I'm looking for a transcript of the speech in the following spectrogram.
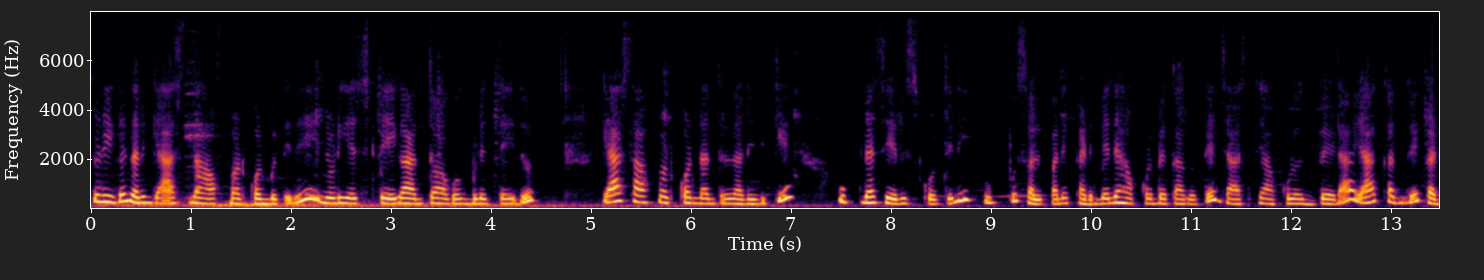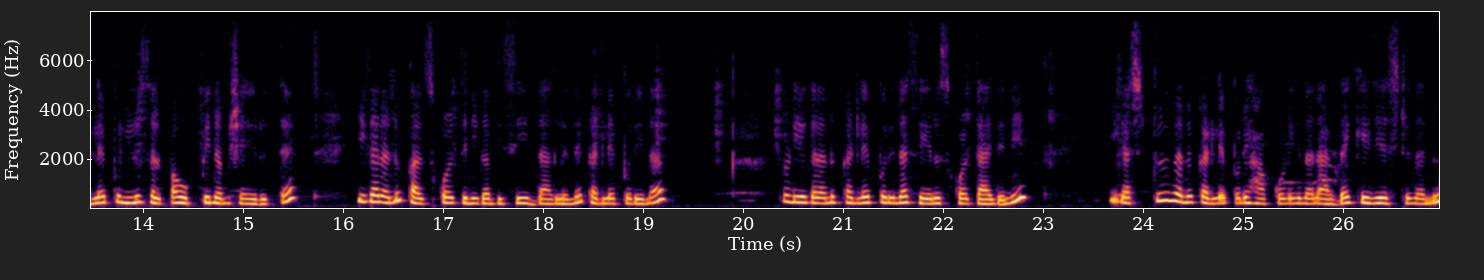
ನೋಡಿ, ಈಗ ನಾನು ಗ್ಯಾಸ್ನ ಆಫ್ ಮಾಡ್ಕೊಂಡ್ಬಿಟ್ಟಿದ್ದೀನಿ. ನೋಡಿ, ಎಷ್ಟು ಬೇಗ ಅಂತೂ ಆಗೋಗ್ಬಿಡುತ್ತೆ ಇದು. ಗ್ಯಾಸ್ ಆಫ್ ಮಾಡ್ಕೊಂಡ ನಂತರ ನಾನು ಇದಕ್ಕೆ ಉಪ್ಪನ್ನ ಸೇರಿಸ್ಕೊಳ್ತೀನಿ. ಉಪ್ಪು ಸ್ವಲ್ಪನೇ ಕಡಿಮೆನೇ ಹಾಕ್ಕೊಳ್ಬೇಕಾಗುತ್ತೆ ಜಾಸ್ತಿ ಹಾಕ್ಕೊಳ್ಳೋದು ಬೇಡ. ಯಾಕಂದರೆ ಕಡಲೆಪುರಿಲಿ ಸ್ವಲ್ಪ ಉಪ್ಪಿನಂಶ ಇರುತ್ತೆ. ಈಗ ನಾನು ಕಲಿಸ್ಕೊಳ್ತೀನಿ ಈಗ ಬಿಸಿ ಇದ್ದಾಗಲೇ ಕಡಲೆಪುರಿನ. ನೋಡಿ, ಈಗ ನಾನು ಕಡಲೆಪುರಿನ ಸೇರಿಸ್ಕೊಳ್ತಾ ಇದ್ದೀನಿ. ಈಗ ಅಷ್ಟು ನಾನು ಕಡಲೆಪುರಿ ಹಾಕ್ಕೊಂಡು ಈಗ ನಾನು ಅರ್ಧ ಕೆ ಜಿಯಷ್ಟು ನಾನು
